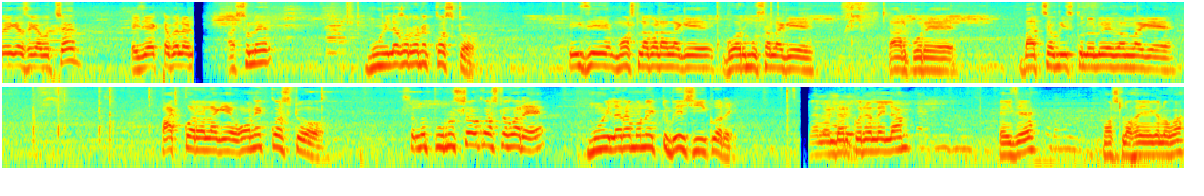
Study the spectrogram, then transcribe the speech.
হয়ে গেছে গা, বুঝছেন? এই যে একটা ব্যালেন্ডার আসলে মহিলাদের অনেক কষ্ট। এই যে মশলা বাটা লাগে গড় মশা লাগে, তারপরে বাচ্চাকে স্কুলে লয়ে যান লাগে পাক করা লাগে, অনেক কষ্ট। আসলে পুরুষরাও কষ্ট করে, মহিলারা মনে একটু বেশি করে। ব্যালেন্ডার করে লাইলাম। এই যে, মশলা হয়ে গেল গা।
